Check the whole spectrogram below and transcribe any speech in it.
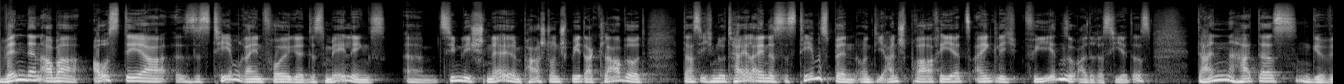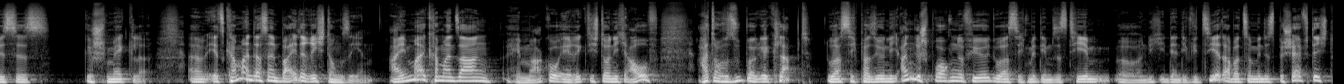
Wenn denn aber aus der Systemreihenfolge des Mailings ähm, ziemlich schnell, ein paar Stunden später klar wird, dass ich nur Teil eines Systems bin und die Ansprache jetzt eigentlich für jeden so adressiert ist, dann hat das ein gewisses Geschmäckle. Ähm, jetzt kann man das in beide Richtungen sehen. Einmal kann man sagen, hey Marco, er regt dich doch nicht auf. Hat doch super geklappt. Du hast dich persönlich angesprochen gefühlt, du hast dich mit dem System äh, nicht identifiziert, aber zumindest beschäftigt.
